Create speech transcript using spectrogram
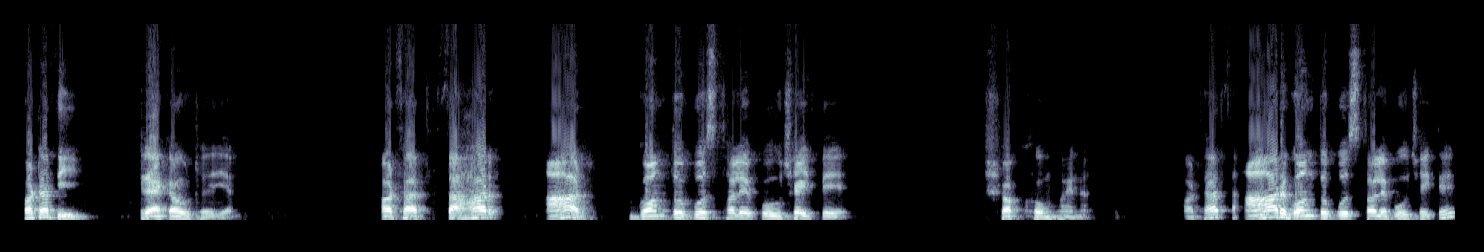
হঠাৎই ট্র্যাক আউট হয়ে যান অর্থাৎ তাহার আর গন্তব্যস্থলে পৌঁছাইতে সক্ষম হয় না। অর্থাৎ আর গন্তব্যস্থলে পৌঁছাইতে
